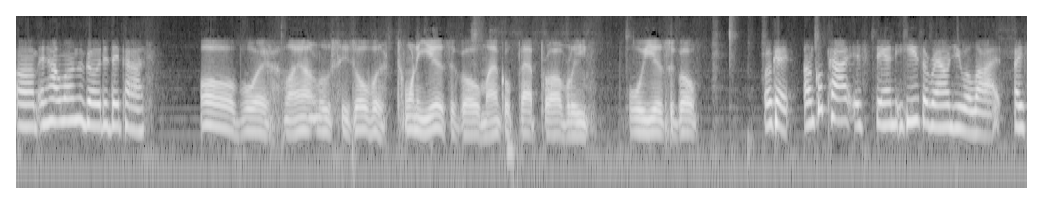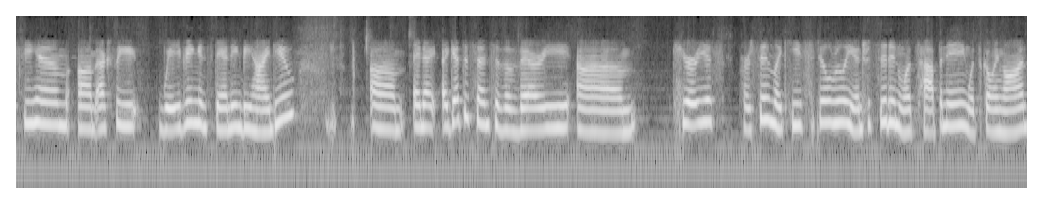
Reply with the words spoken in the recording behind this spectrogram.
Um, and how long ago did they pass? Oh boy, my aunt Lucy's over 20 years ago. My uncle Pat probably four years ago. Okay, Uncle Pat is standing. He's around you a lot. I see him um, actually waving and standing behind you, um, and I, I get the sense of a very um, curious person. Like he's still really interested in what's happening, what's going on.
